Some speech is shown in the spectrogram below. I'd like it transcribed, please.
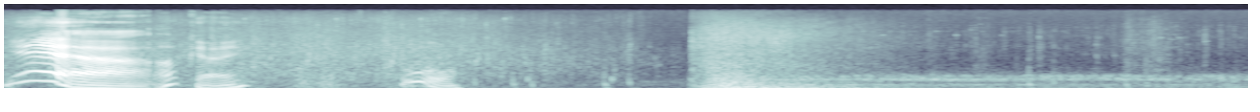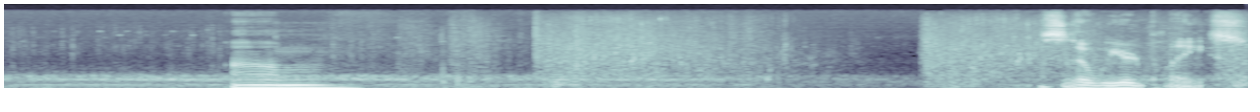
Yeah, okay. Cool. Um... This is a weird place.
